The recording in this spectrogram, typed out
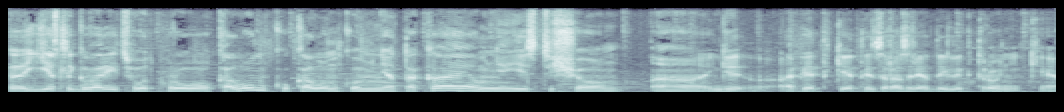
э, если говорить вот про колонку, колонка у меня такая, у меня есть еще, э, опять-таки, это из разряда электроники,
